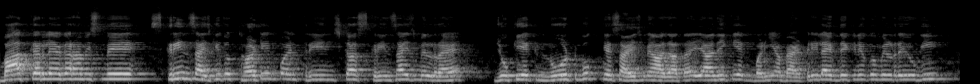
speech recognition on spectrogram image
बात कर ले अगर हम इसमें स्क्रीन साइज़ की तो 13.3 इंच का स्क्रीन साइज़ मिल रहा है, जो कि एक नोटबुक के साइज़ में आ जाता है, यानी कि एक बढ़िया बैटरी लाइफ देखने को मिल रही होगी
